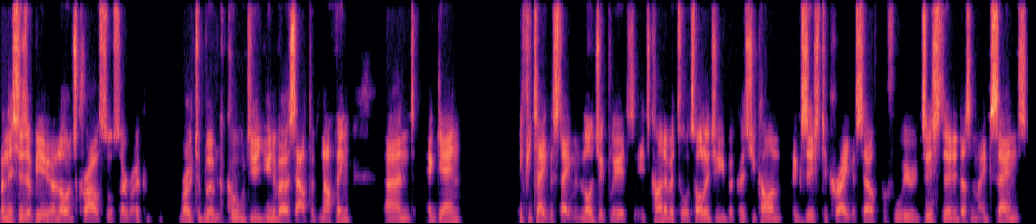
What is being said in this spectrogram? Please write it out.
And this is a view. Lawrence Krauss also wrote, wrote a book mm. called Universe Out of Nothing. And again, if you take the statement logically, it's it's kind of a tautology because you can't exist to create yourself before you existed. It doesn't make sense.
